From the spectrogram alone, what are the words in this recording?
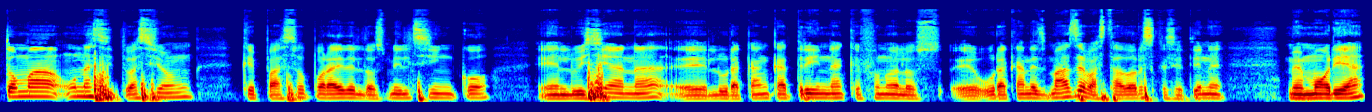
toma una situación que pasó por ahí del 2005 en Luisiana, el huracán Katrina, que fue uno de los huracanes más devastadores que se tiene memoria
